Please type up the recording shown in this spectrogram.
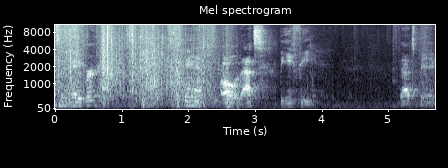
Some paper. Oh, that's beefy. That's big.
